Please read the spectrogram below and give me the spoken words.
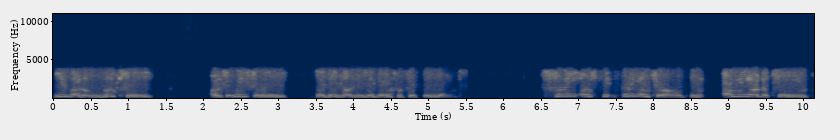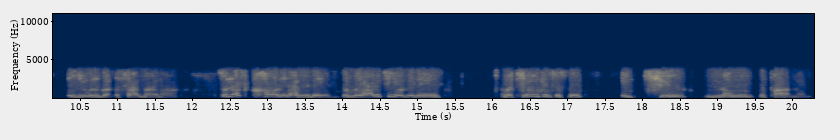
You've got a rookie until recently, they did not lose a game for 15 games. Three and three and twelve in any other team, you would have got the sack by now. So let's call it as it is. The reality of it is, we're too inconsistent in too many departments.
